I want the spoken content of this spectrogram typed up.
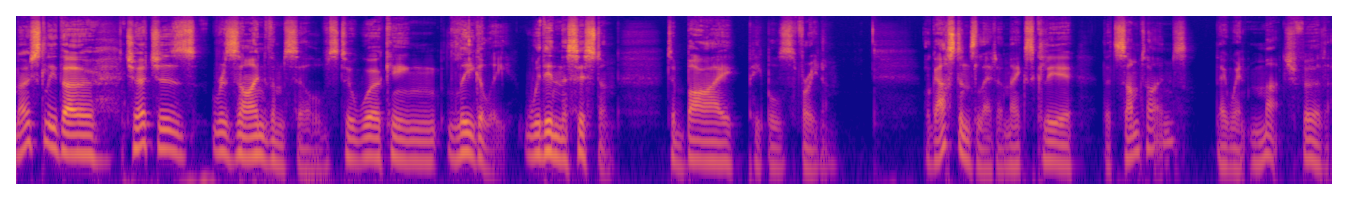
Mostly, though, churches resigned themselves to working legally within the system to buy people's freedom. Augustine's letter makes clear that sometimes they went much further.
